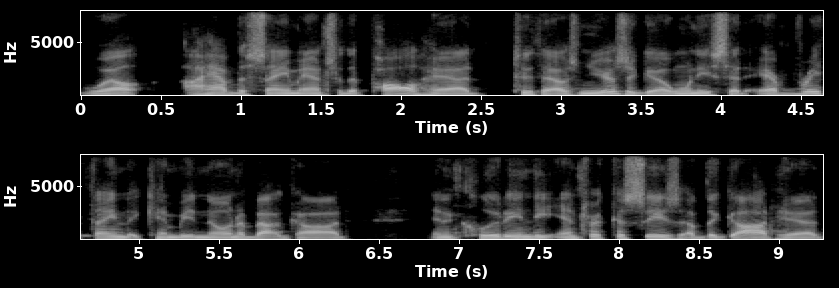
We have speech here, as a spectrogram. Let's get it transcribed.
Well, I have the same answer that Paul had 2,000 years ago when he said, Everything that can be known about God including the intricacies of the Godhead,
